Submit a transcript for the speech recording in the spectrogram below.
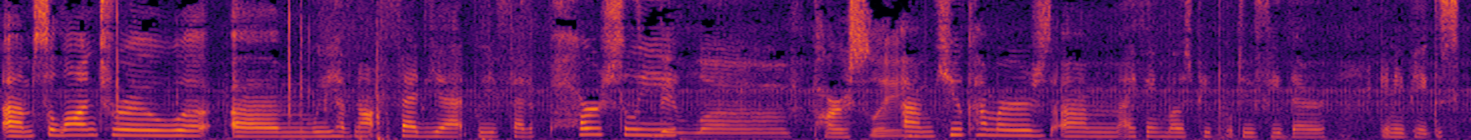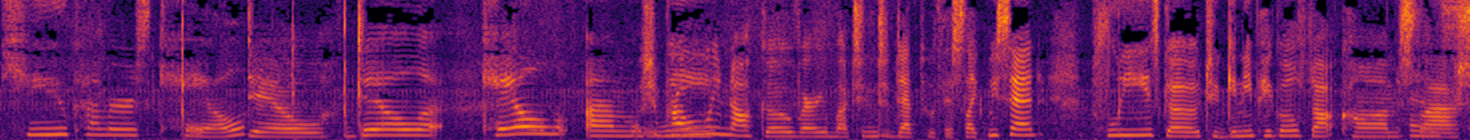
Um, cilantro, um, we have not fed yet. We've fed parsley. They love parsley. Um, cucumbers, um, I think most people do feed their guinea pigs. Cucumbers, kale, dill. dill, kale. Um, We should probably not go very much into depth with this. Like we said, please go to guineapiggles.com slash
